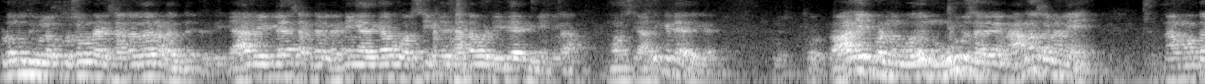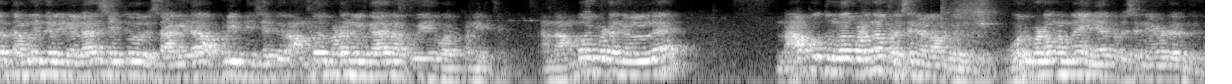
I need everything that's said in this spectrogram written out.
குடும்பத்துக்குள்ள புருஷன் சண்டை தான் நடந்துட்டு யார் வீட்லயும் சண்டை இல்லை. நீங்க அதுக்காக ஒரு சீட்டை சண்டை ஓட்டிட்டே இருக்கீங்களா? மோஸ்ட்லி அது கிடையாது ப்ராஜெக்ட் பண்ணும்போது நூறு சதவீதம் நான் சொன்னேன்? நான் மொத்தம் தமிழ் தெலுங்கு எல்லாரும் சேர்த்து ஒரு சாலிடா அப்படி இப்படி சேர்த்து ஒரு ஐம்பது படங்களுக்காக நான் போய் ஒர்க் பண்ணியிருக்கேன். அந்த ஐம்பது படங்கள்ல நாற்பத்தொன்பது படம் தான் பிரச்சனை இல்லாமல் போயிருக்கு. ஒரு படம் தான் எங்கேயாவது பிரச்சனையோட இருக்கு.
